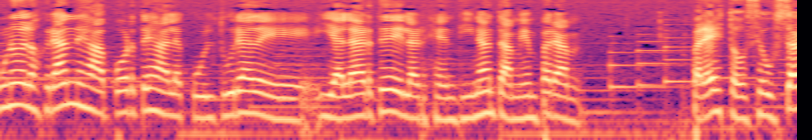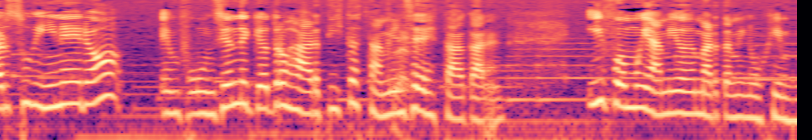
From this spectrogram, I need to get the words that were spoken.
uno de los grandes aportes a la cultura de, y al arte de la Argentina también para, para esto, o sea, usar su dinero en función de que otros artistas también Claro. se destacaran. Y fue muy amigo de Marta Minujín.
